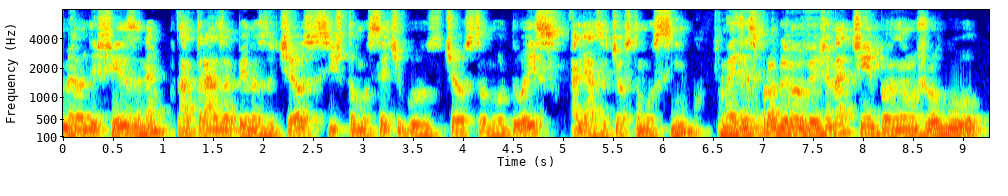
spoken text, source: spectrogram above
melhor defesa, né? Atrás apenas do Chelsea. O City tomou sete gols, o Chelsea tomou dois. Aliás, o Chelsea tomou cinco. Mas esse problema eu vejo na Champions. É um jogo,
